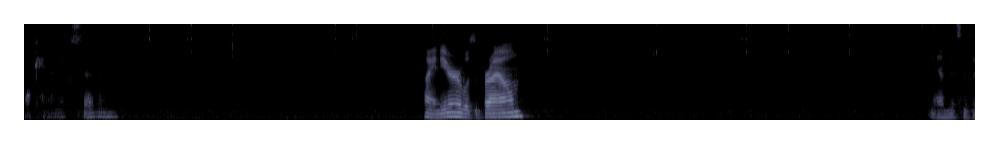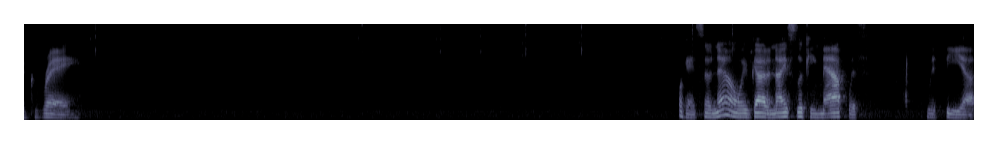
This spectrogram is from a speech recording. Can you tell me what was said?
Volcanic seven. Pioneer was a brown. And this is a gray. Okay, so now we've got a nice looking map with with the uh,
